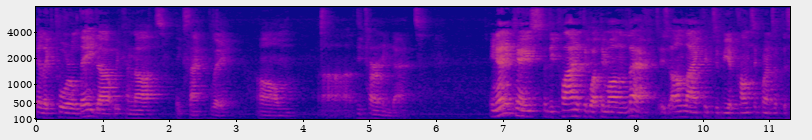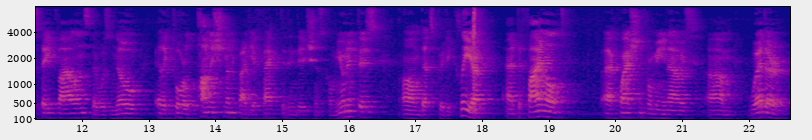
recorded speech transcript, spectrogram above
electoral data. We cannot exactly um, uh, determine that. In any case, the decline of the Guatemalan left is unlikely to be a consequence of the state violence. There was no electoral punishment by the affected indigenous communities. Um, that's pretty clear. And the final uh, question for me now is um, whether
